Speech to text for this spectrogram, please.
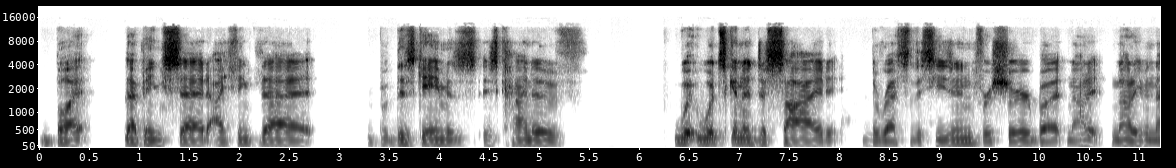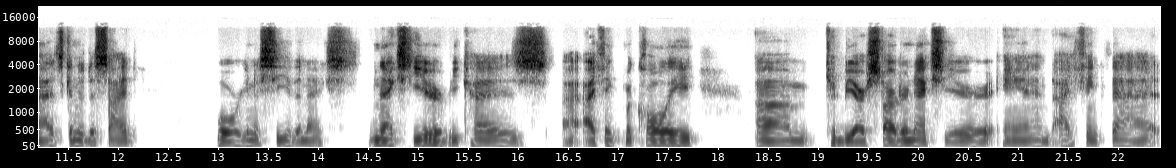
But that being said, I think that this game is is kind of what, what's going to decide the rest of the season for sure. But not it, not even that. It's going to decide what we're going to see the next next year because I, I think McCauley um, could be our starter next year, and I think that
